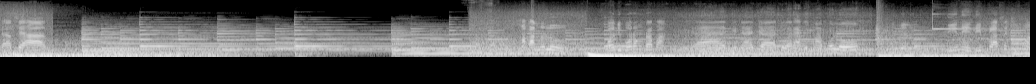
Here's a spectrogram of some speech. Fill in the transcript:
Sehat-sehat. Makan dulu. Kalau diborong berapa? Ya gini aja 250. Ambil. Di ini, di plastik semua.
